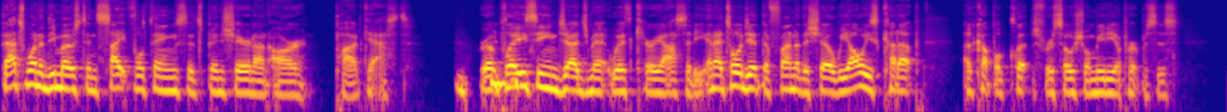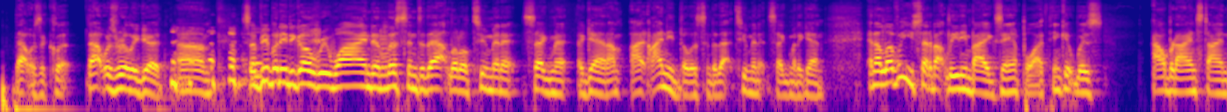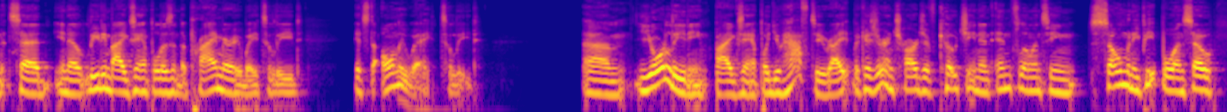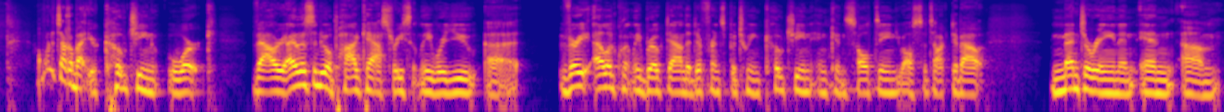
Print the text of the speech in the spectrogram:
That's one of the most insightful things that's been shared on our podcast. Replacing judgment with curiosity. And I told you at the front of the show, we always cut up a couple clips for social media purposes that was a clip. That was really good. Um, so people need to go rewind and listen to that little two minute segment again. I'm, I, I need to listen to that two minute segment again. And I love what you said about leading by example. I think it was Albert Einstein that said, you know, leading by example isn't the primary way to lead; it's the only way to lead. Um, you're leading by example. You have to, right? Because you're in charge of coaching and influencing so many people. And so I want to talk about your coaching work. Valorie, I listened to a podcast recently where you uh, very eloquently broke down the difference between coaching and consulting. You also talked about mentoring and and um,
